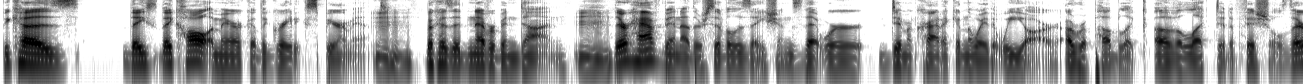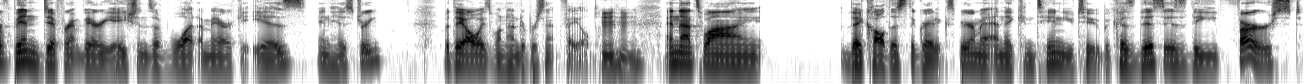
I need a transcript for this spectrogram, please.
because they they call America the great experiment Mm-hmm. because it had never been done. Mm-hmm. There have been other civilizations that were democratic in the way that we are, a republic of elected officials. There have been different variations of what America is in history, but they always 100% failed. Mm-hmm. And that's why they call this the great experiment and they continue to because this is the first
